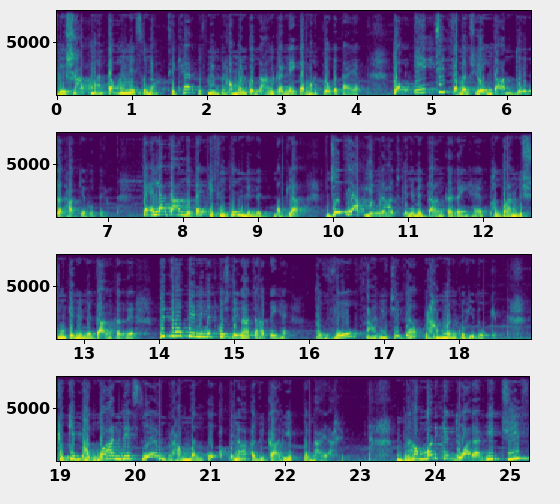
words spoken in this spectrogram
विशाख महत्व हमने सुना, ठीक है? उसमें ब्राह्मण को दान करने का महत्व बताया। तो अब एक चीज़ समझ लो, दान दो तरह के होते पहला दान होता है किसी के निमित्त मतलब जैसे आप यमराज के निमित्त दान कर रहे हैं, भगवान विष्णु के निमित्त दान कर रहे हैं, पितरों के निमित्त कुछ देना चाहते हैं तो वो सारी चीज़ें आप ब्राह्मण को ही दोगे। क्योंकि भगवान ने स्वयं ब्राह्मण को अपना अधिकारी बनाया है। ब्राह्मण के द्वारा ही चीज़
